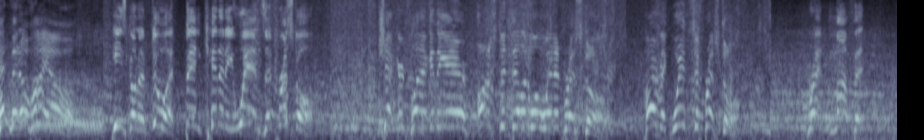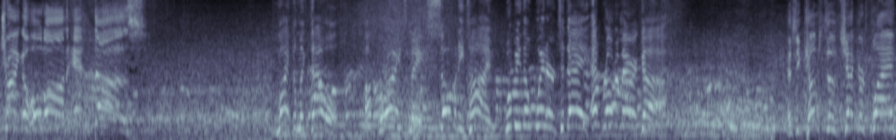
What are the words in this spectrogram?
at Mid Ohio. He's going to do it. Ben Kennedy wins at Bristol. Checkered flag in the air. Austin Dillon will win at Bristol. Harvick wins at Bristol. Brett Moffitt trying to hold on and does. Michael McDowell, a bridesmaid so many times, will be the winner today at Road America. As he comes to the checkered flag,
